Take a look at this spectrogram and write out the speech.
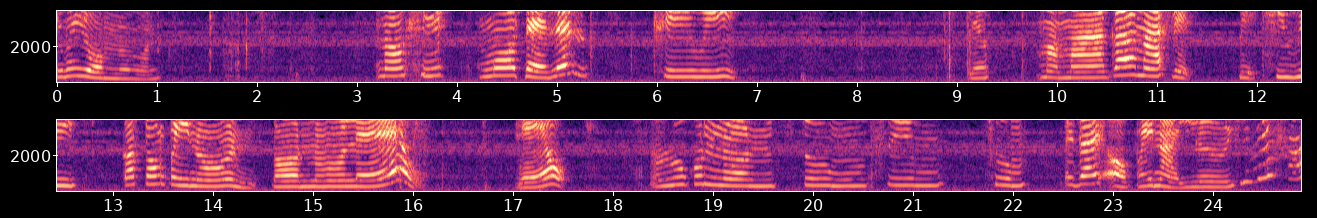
คิดไม่ยอมนอน น้องคิดโมแต่เล่นทีวีแล้วมามาก็มาเสร็จปิดทีวี ก็ต้องไปนอน ตอนนอนแล้ว แล้วแล้วลูกก็นอนซึมซึมซึมไม่ได้ออกไปไหนเลยใช่ไหมคะ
